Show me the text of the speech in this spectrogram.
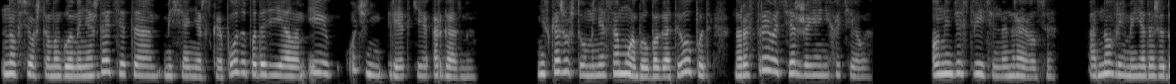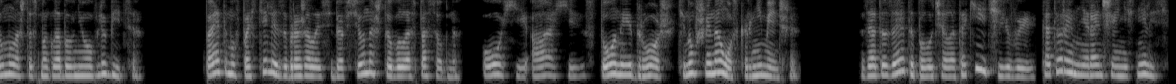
Но все, что могло меня ждать, это миссионерская поза под одеялом и очень редкие оргазмы. Не скажу, что у меня самой был богатый опыт, но расстраивать Сержа я не хотела. Он мне действительно нравился. Одно время я даже думала, что смогла бы в него влюбиться. Поэтому в постели изображала из себя все, на что была способна. Охи, ахи, стоны и дрожь, тянувшие на Оскар не меньше. Зато за это получала такие чаевые, которые мне раньше и не снились.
